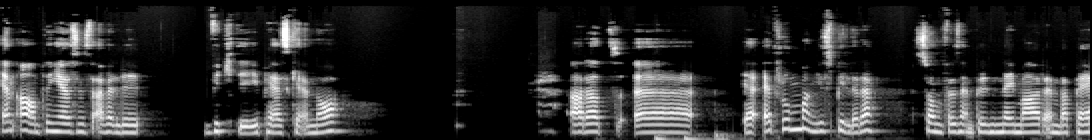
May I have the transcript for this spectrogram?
en annen ting jeg syns er veldig viktig i PSG nå, er at uh, jeg, jeg, tror mange spillere, som f.eks. Neymar, Mbappé,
